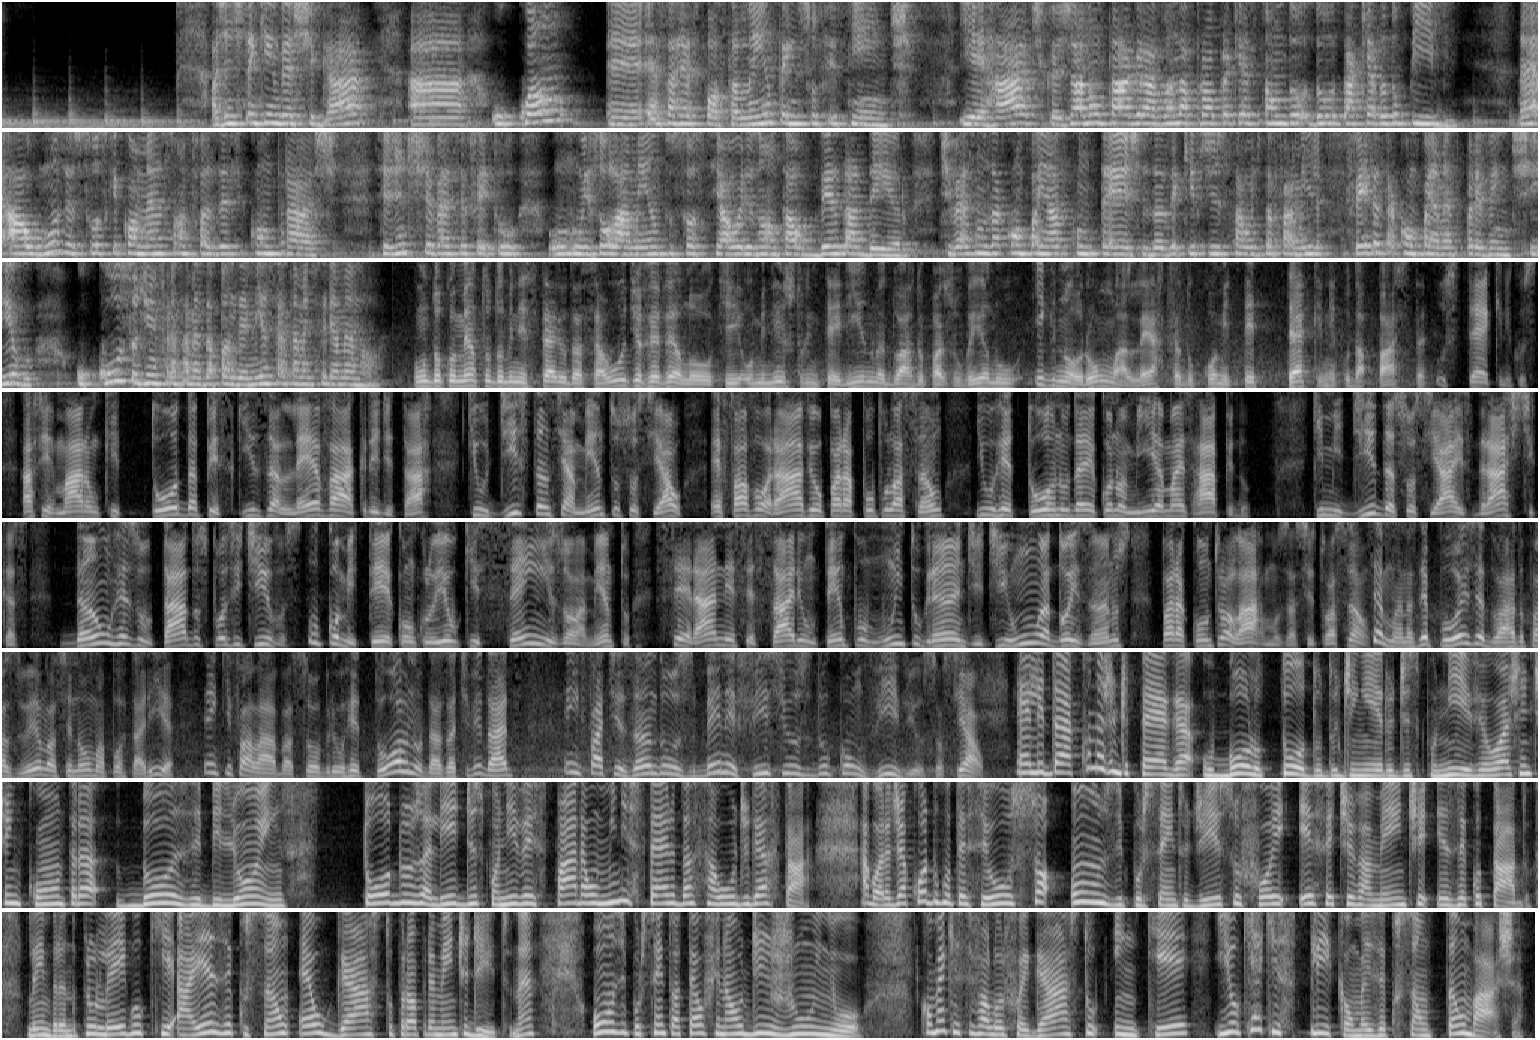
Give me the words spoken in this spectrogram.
A gente tem que investigar a, o quão é, essa resposta lenta, insuficiente e errática já não está agravando a própria questão do, do, da queda do PIB. Né? Há alguns estudos que começam a fazer esse contraste. Se a gente tivesse feito um, um isolamento social horizontal verdadeiro, tivéssemos acompanhado com testes as equipes de saúde da família, feito esse acompanhamento preventivo, o custo de enfrentamento da pandemia certamente seria menor. Um documento do Ministério da Saúde revelou que o ministro interino Eduardo Pazuello ignorou um alerta do Comitê Técnico da pasta. Os técnicos afirmaram que toda pesquisa leva a acreditar que o distanciamento social é favorável para a população e o retorno da economia mais rápido que medidas sociais drásticas dão resultados positivos. O comitê concluiu que, sem isolamento, será necessário um tempo muito grande, de um a dois anos, para controlarmos a situação. Semanas depois, Eduardo Pazuello assinou uma portaria em que falava sobre o retorno das atividades enfatizando os benefícios do convívio social. Elida, quando a gente pega o bolo todo do dinheiro disponível, a gente encontra 12 bilhões todos ali disponíveis para o Ministério da Saúde gastar. Agora, de acordo com o TCU, só 11% disso foi efetivamente executado. Lembrando para o leigo que a execução é o gasto propriamente dito, né? 11% até o final de junho. Como é que esse valor foi gasto, em que e o que é que explica uma execução tão baixa?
